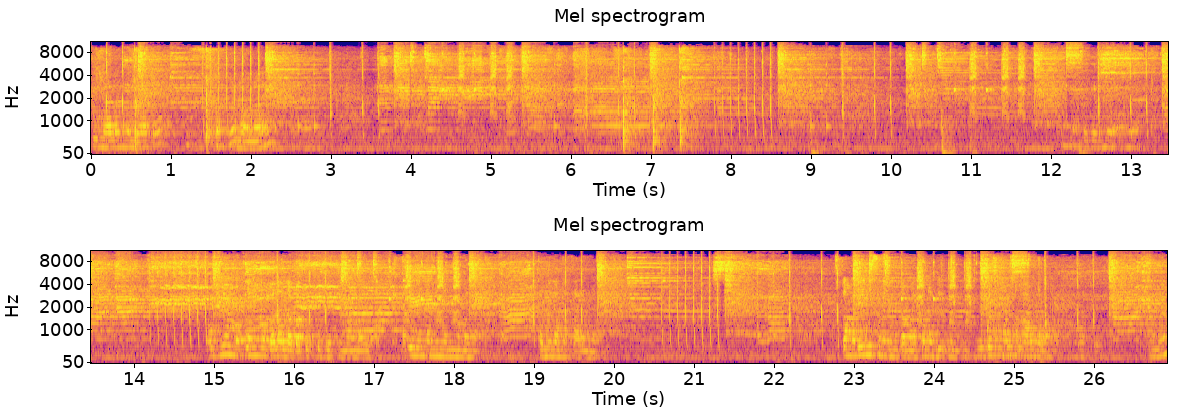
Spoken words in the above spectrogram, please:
Pinalan na natin. Kasi sinamay. Kainin namin yan mamaya. Kami lang kakain na. Saka malinis naman yung kamay ko. Nagbugas mo isang araw. Hmm?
